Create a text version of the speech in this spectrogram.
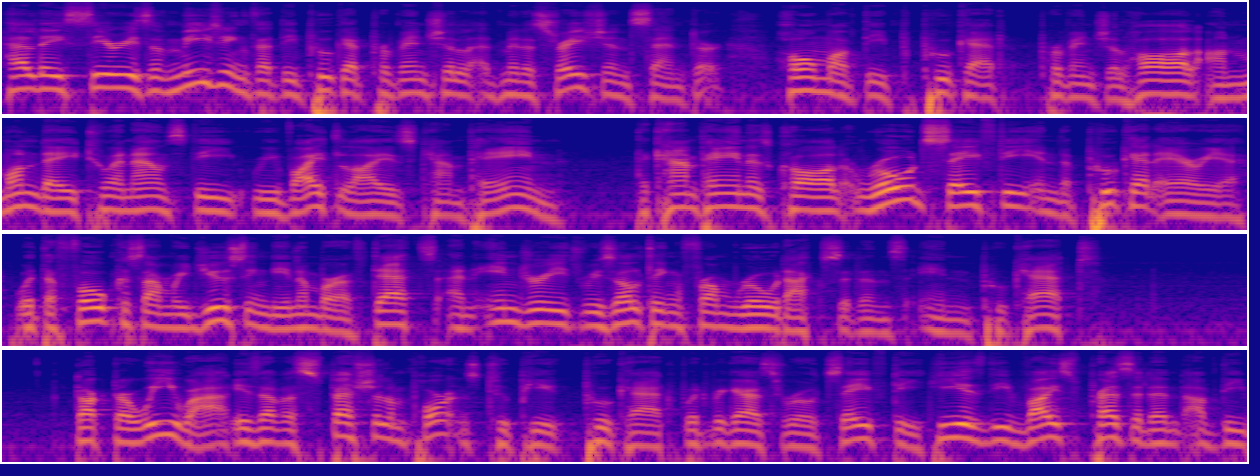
held a series of meetings at the Phuket Provincial Administration Centre, home of the Phuket Provincial Hall, on Monday to announce the Revitalise campaign. The campaign is called Road Safety in the Phuket Area, with the focus on reducing the number of deaths and injuries resulting from road accidents in Phuket. Dr. Wiwa is of a special importance to Phuket with regards to road safety. He is the Vice President of the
